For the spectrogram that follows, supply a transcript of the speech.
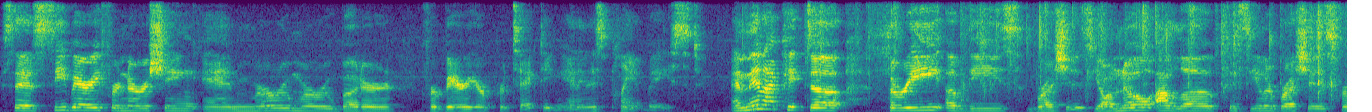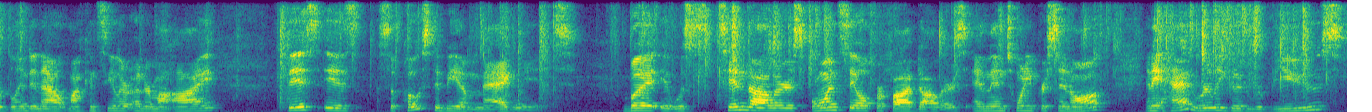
It says sea berry for nourishing and muru muru butter for barrier protecting and it is plant based. And then I picked up three of these brushes. Y'all know I love concealer brushes for blending out my concealer under my eye. This is supposed to be a magnet, but it was $10 on sale for $5 and then 20% off. And it had really good reviews.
